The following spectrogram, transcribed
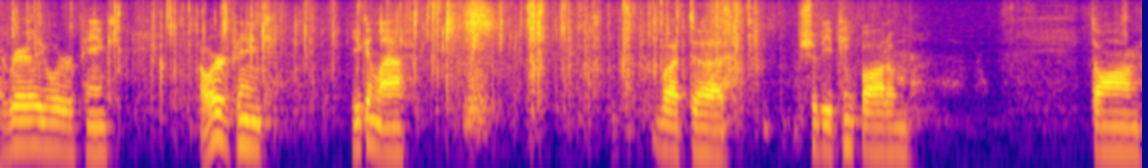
I rarely order pink. I ordered pink. You can laugh, but uh, should be pink bottom, thong,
